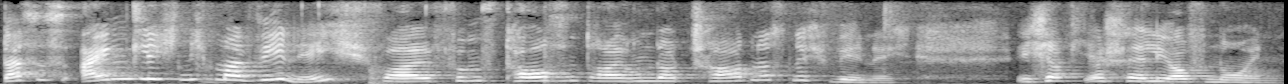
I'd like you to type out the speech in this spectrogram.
das ist eigentlich nicht mal wenig, weil 5300 Schaden ist nicht wenig. Ich habe ja Shelly auf 9.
